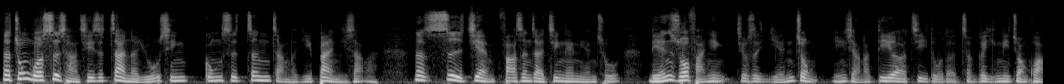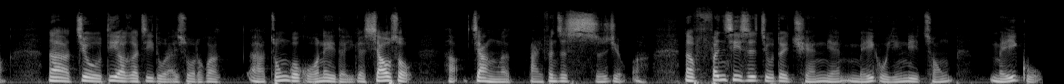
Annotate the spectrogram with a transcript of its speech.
那中国市场其实占了如新公司增长的一半以上啊。那事件发生在今年年初，连锁反应就是严重影响了第二季度的整个盈利状况。那就第二个季度来说的话，啊，中国国内的一个销售啊降了百分之十九啊。那分析师就对全年每股盈利从每股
